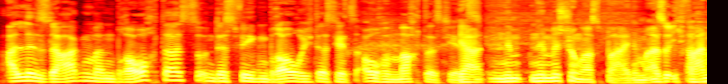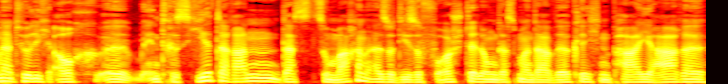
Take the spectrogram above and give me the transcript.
alle sagen, man braucht das und deswegen brauche ich das jetzt auch und mach das jetzt. Ja, eine ne Mischung aus beidem. Also ich war natürlich auch äh, interessiert daran, das zu machen. Also diese Vorstellung, dass man da wirklich ein paar Jahre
